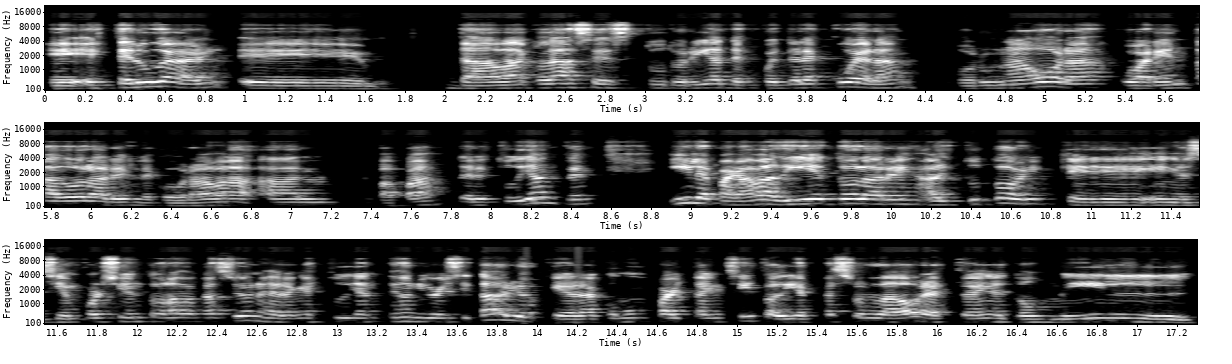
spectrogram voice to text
Eh, este lugar eh, daba clases, tutorías después de la escuela por una hora, 40 dólares le cobraba al papá del estudiante y le pagaba 10 dólares al tutor, que en el 100% de las ocasiones eran estudiantes universitarios, que era como un part-timecito a 10 pesos la hora. Esto en el 2000,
